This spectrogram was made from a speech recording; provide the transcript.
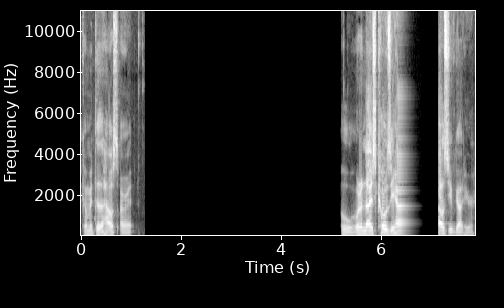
Come into the house? Alright. Oh, what a nice cozy house you've got here.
